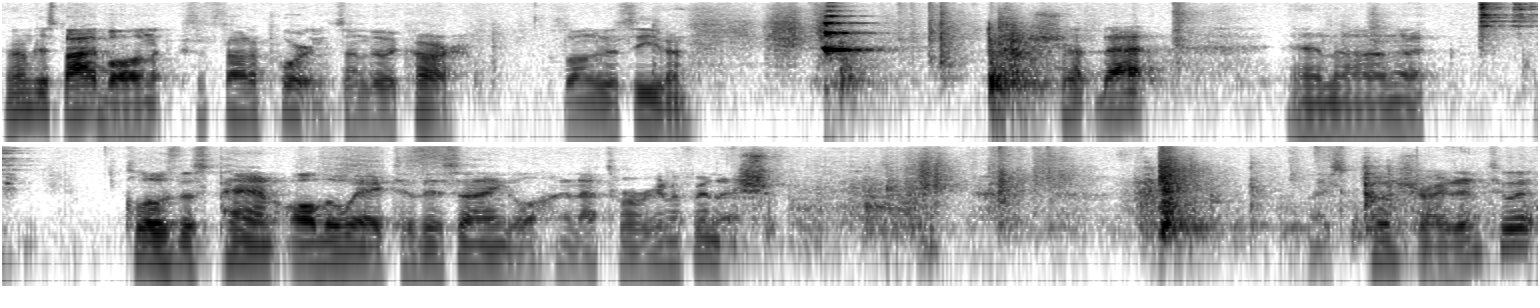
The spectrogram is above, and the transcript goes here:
And I'm just eyeballing it because it's not important. It's under the car, as long as it's even. Shut that. And uh, I'm going to close this pan all the way to this angle. And that's where we're going to finish. Nice push right into it.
